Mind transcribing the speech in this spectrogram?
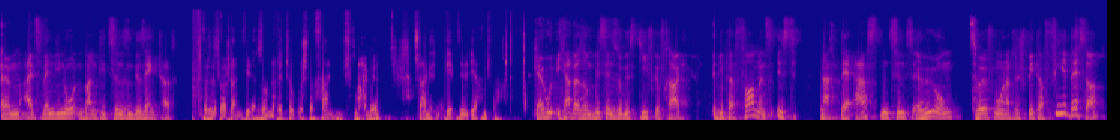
ähm, als wenn die Notenbank die Zinsen gesenkt hat. Das ist wahrscheinlich wieder so eine rhetorische Fallenfrage. Sagen Sie, geben Sie mir die Antwort. Ja gut, ich habe ja so ein bisschen suggestiv gefragt. Die Performance ist nach der ersten Zinserhöhung zwölf Monate später viel besser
